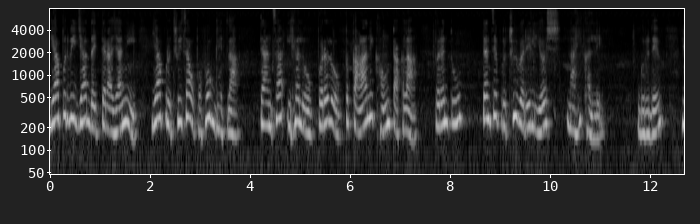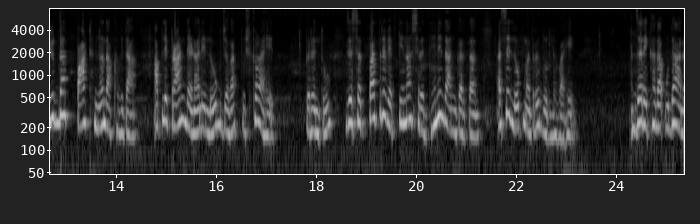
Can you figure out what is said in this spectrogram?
यापूर्वी ज्या दैत्यराजांनी या पृथ्वीचा उपभोग घेतला त्यांचा इहलोक परलोक तर काळाने खाऊन टाकला परंतु त्यांचे पृथ्वीवरील यश नाही खाल्ले. गुरुदेव युद्धात पाठ न दाखविता आपले प्राण देणारे लोक जगात पुष्कळ आहेत. परंतु जे सत्पात्र व्यक्तींना श्रद्धेने दान करतात असे लोक मात्र दुर्लभ आहेत. जर एखादा उदार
